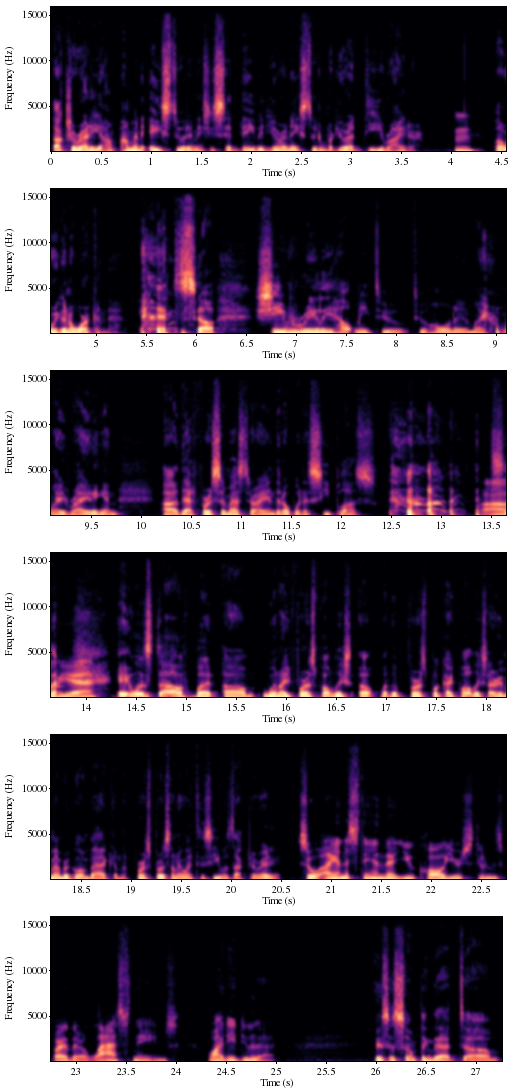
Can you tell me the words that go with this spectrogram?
Dr. Reddy, I'm, I'm an A student. And she said, David, you're an A student, but you're a D writer. Hmm. But we're going to work on that. and so she really helped me to to hone in my my writing. And uh, that first semester, I ended up with a C plus. wow! so yeah, it was tough. But um, when I first published, uh, the first book I published, I remember going back, and the first person I went to see was Dr. Reddy. So I understand that you call your students by their last names. Why do you do that? This is something that um,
